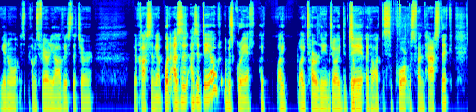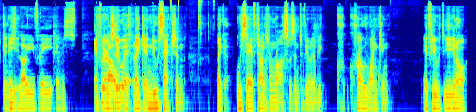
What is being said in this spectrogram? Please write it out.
you know it becomes fairly obvious that you're you're costing it. But as a, as a day out, it was great. I, I I thoroughly enjoyed the So- day. I thought the support was fantastic. It was lively. It was if we were to do it like a new section, like we say, if Jonathan Ross was interviewing, it'd be cr- crowd wanking. If you, you know,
